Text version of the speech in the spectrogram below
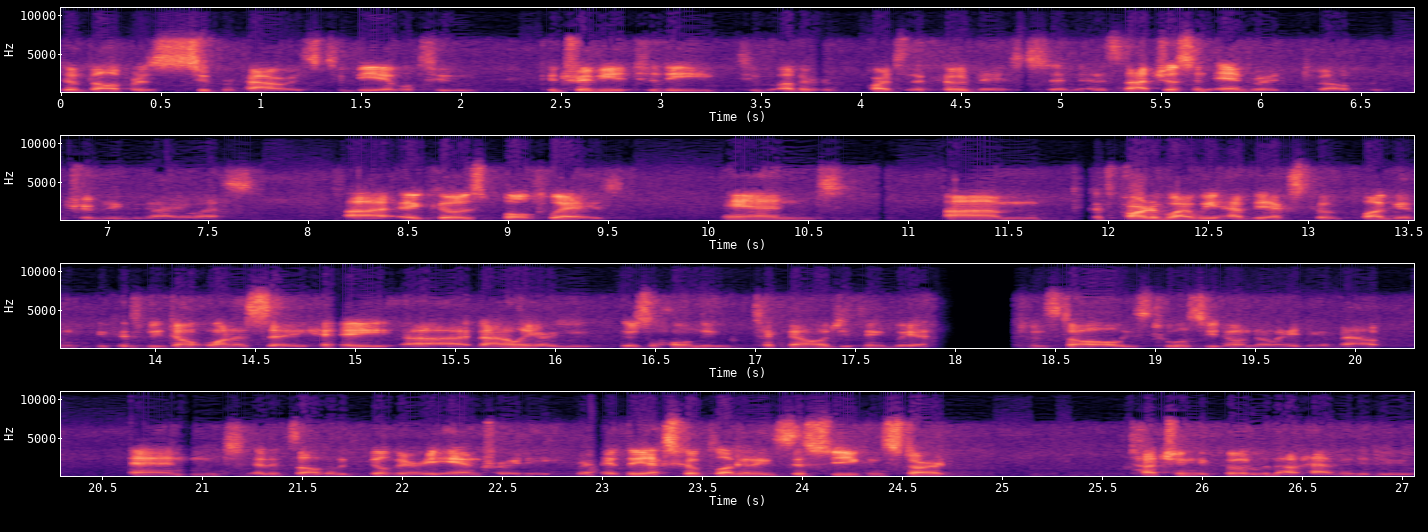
developers superpowers to be able to contribute to the to other parts of the code base, and, and it's not just an Android developer contributing to iOS. Uh, it goes both ways, and um, that's part of why we have the Xcode plugin because we don't want to say, hey, uh, not only are you there's a whole new technology thing, we have to install all these tools you don't know anything about and, and it's all going to feel very Androidy, right? The Xcode plugin exists so you can start touching the code without having to do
